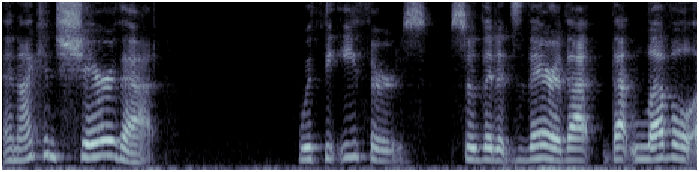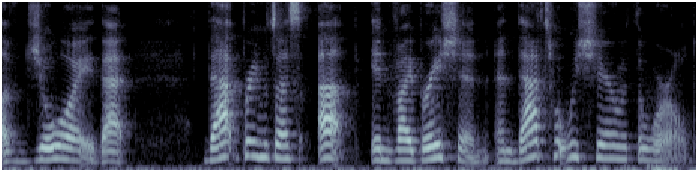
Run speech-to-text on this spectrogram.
And I can share that with the ethers so that it's there that that level of joy that that brings us up in vibration and that's what we share with the world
